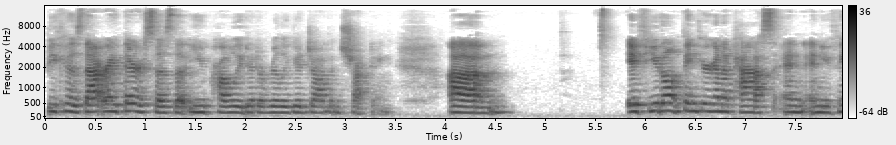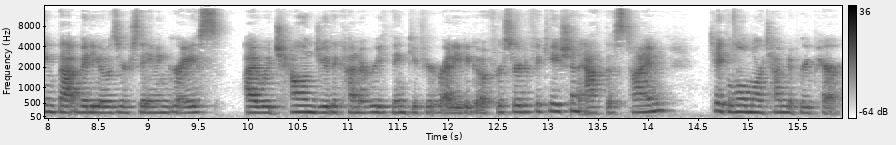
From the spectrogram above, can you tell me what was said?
Because that right there says that you probably did a really good job instructing. Um, if you don't think you're going to pass and, and you think that video is your saving grace, I would challenge you to kind of rethink if you're ready to go for certification at this time. Take a little more time to prepare.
